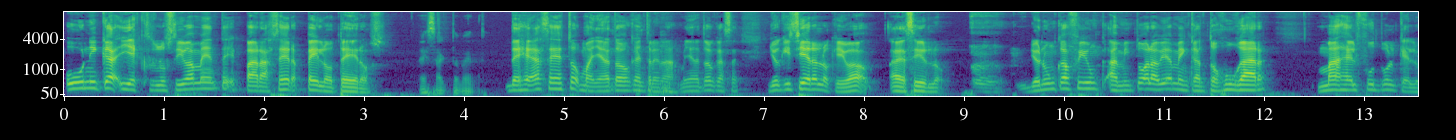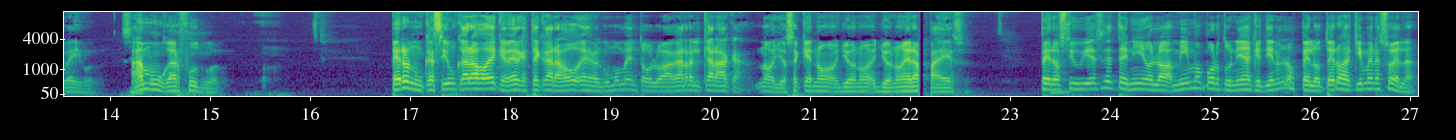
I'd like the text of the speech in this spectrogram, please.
única y exclusivamente para ser peloteros. Exactamente. Dejé de hacer esto, mañana tengo que entrenar, mañana tengo que hacer. Yo quisiera lo que iba a decirlo. Yo nunca fui un... A mí toda la vida me encantó jugar más el fútbol que el béisbol. Sí. Amo jugar fútbol. Pero nunca ha sido un carajo de que ver que este carajo en algún momento lo agarra el Caracas. No, yo sé que no, yo no, yo no era para eso. Pero si hubiese tenido la misma oportunidad que tienen los peloteros aquí en Venezuela,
